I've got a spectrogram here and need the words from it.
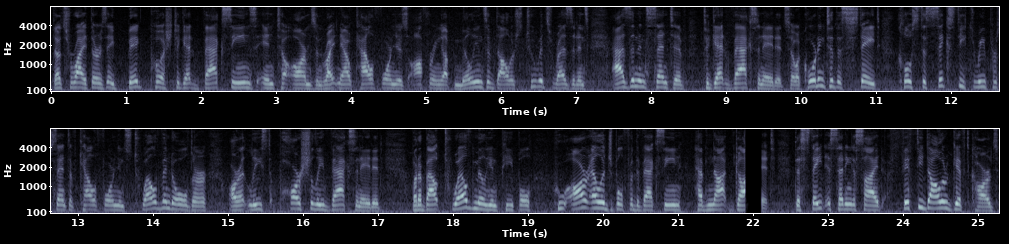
That's right. There's a big push to get vaccines into arms. And right now, California is offering up millions of dollars to its residents as an incentive to get vaccinated. So, according to the state, close to 63% of Californians 12 and older are at least partially vaccinated. But about 12 million people who are eligible for the vaccine have not gotten it. The state is setting aside $50 gift cards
